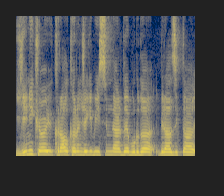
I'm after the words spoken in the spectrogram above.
Yeniköy, Kral Karınca gibi isimlerde burada birazcık daha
